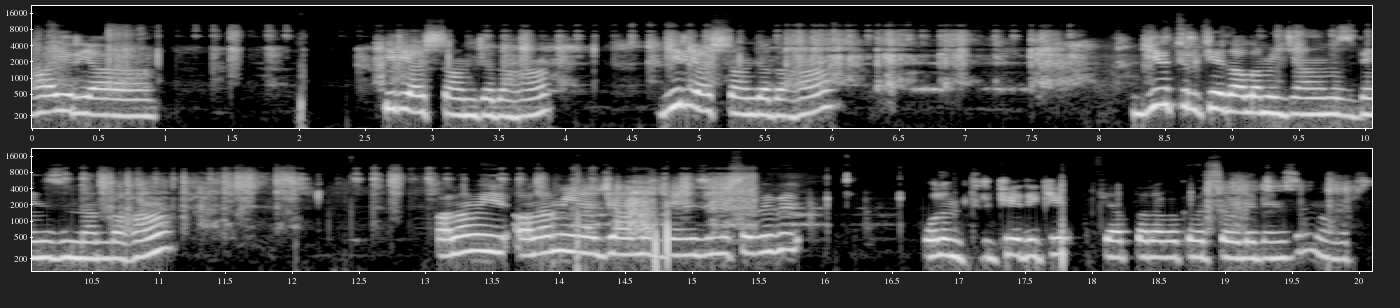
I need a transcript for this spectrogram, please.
Hayır ya. Bir yaşlı amca daha. Bir yaşlı amca daha. Bir Türkiye'de alamayacağımız benzinden daha. Alamay alamayacağımız benzinin sebebi oğlum Türkiye'deki fiyatlara bakılırsa öyle benzin mi alırız?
